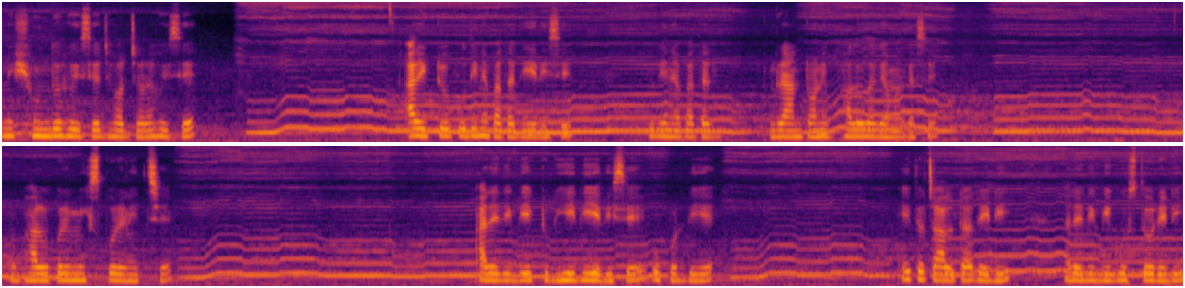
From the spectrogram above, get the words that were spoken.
অনেক সুন্দর হয়েছে, ঝরঝরা হয়েছে। আর একটু পুদিনা পাতা দিয়ে দিছে। পুদিনা পাতার গ্রানটা অনেক ভালো লাগে আমার কাছে। ভালো করে মিক্স করে নিচ্ছে। আর এদিক দিয়ে একটু ঘি দিয়ে দিছে, উপর দিয়ে। এই তো চালটা রেডি আর এদিক দিয়ে গোস্ত রেডি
